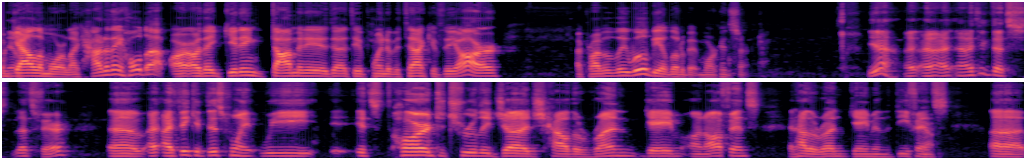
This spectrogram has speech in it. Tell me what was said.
a yeah. Gallimore, like how do they hold up? Are are they getting dominated at the point of attack? If they are, I probably will be a little bit more concerned. Yeah, I, I, I think that's that's fair. Uh, I, I think at this point we it's hard to truly judge how the run game on offense and how the run game in the defense uh,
